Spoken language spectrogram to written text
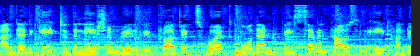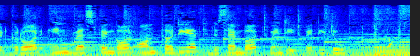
and dedicate to the nation railway projects worth more than rupees 7800 crore in West Bengal on 30th December 2022.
